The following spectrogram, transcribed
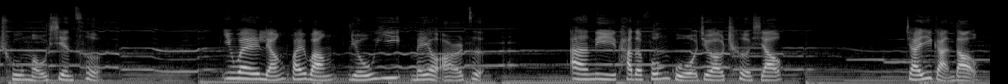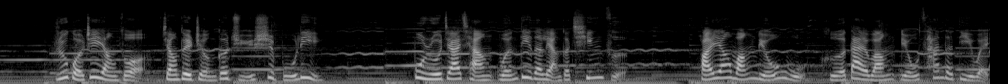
出谋献策。因为梁怀王刘一没有儿子，按例他的封国就要撤销。贾谊感到。如果这样做将对整个局势不利，不如加强文帝的两个亲子淮阳王刘武和代王刘参的地位。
